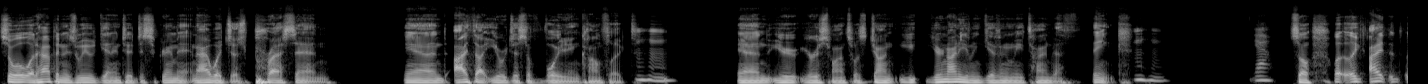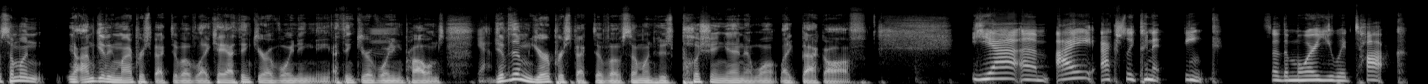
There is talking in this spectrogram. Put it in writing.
So what would happen is we would get into a disagreement and I would just press in. And I thought you were just avoiding conflict. Mhm. And your, your response was, Jon, you, you're not even giving me time to think. Mhm. So like I someone you know, I'm giving my perspective of like, hey, I think you're avoiding me. I think you're Mhm. avoiding problems. Yeah. Give them your perspective of someone who's pushing in and won't like back off. Yeah, um, I actually couldn't think. So the more you would talk,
